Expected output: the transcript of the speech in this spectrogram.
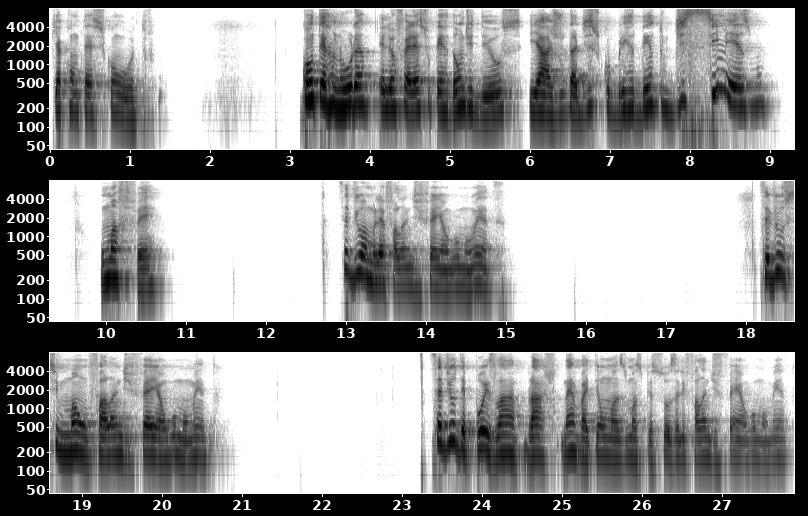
que acontece com o outro. Com ternura, ele oferece o perdão de Deus e a ajuda a descobrir dentro de si mesmo uma fé. Você viu a mulher falando de fé em algum momento? Você viu Simão falando de fé em algum momento? Você viu depois lá né? Vai ter umas, umas pessoas ali falando de fé em algum momento.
